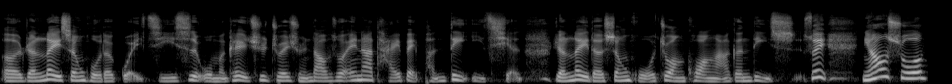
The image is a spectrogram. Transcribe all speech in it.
呃人类生活的轨迹，是我们可以去追寻到说，哎，那台北盆地以前人类的生活状况啊，跟历史，所以你要说。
